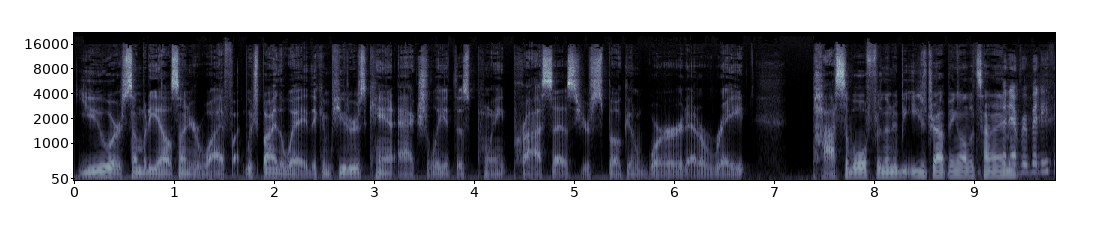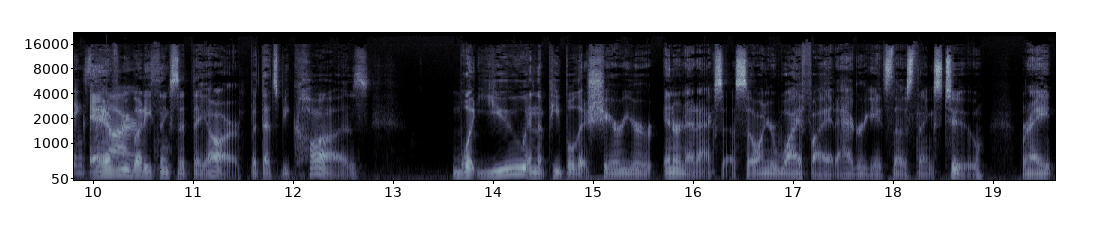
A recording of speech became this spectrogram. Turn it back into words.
you or somebody else on your Wi Fi, which by the way, the computers can't actually at this point process your spoken word at a rate possible for them to be eavesdropping all the time. But everybody thinks everybody are. thinks that they are. But that's because what you and the people that share your internet access, so on your Wi Fi, it aggregates those things too, right?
